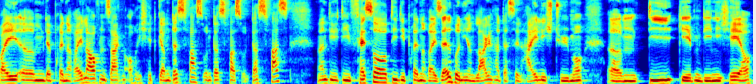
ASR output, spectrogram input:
bei ähm, der Brennerei laufen und sagen, ach, ich hätte gern das Fass und das Fass und das Fass. Die, die Fässer, die die Brennerei selber in ihren Lagern hat, das sind Heiligtümer, ähm, die geben die nicht her.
